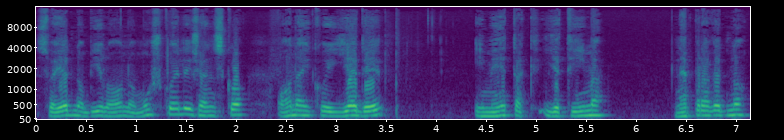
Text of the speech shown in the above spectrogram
svejedno bilo ono muško ili žensko, onaj koji jede i metak je tima nepravedno,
